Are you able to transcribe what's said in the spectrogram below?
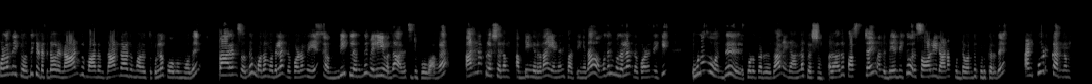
குழந்தைக்கு வந்து கிட்டத்தட்ட ஒரு நான்கு மாதம் நான்காவது மாதத்துக்குள்ள போகும்போது பேரண்ட்ஸ் வந்து முத முதல்ல அந்த குழந்தைய வீட்டுல இருந்து வெளியே வந்து அழைச்சிட்டு போவாங்க. அன்னப்பிரசனம் அப்படிங்கறதுனா என்னன்னு பாத்தீங்கன்னா முதல் முதல்ல அந்த குழந்தைக்கு உணவு வந்து கொடுக்கறது தான் இந்த அன்னப்பிரசனம் அதாவது ஃபர்ஸ்ட் டைம் அந்த பேபிக்கு ஒரு சாலிடான ஃபுட்டை வந்து கொடுக்கறது. அண்ட் கூடுக்கர்ணம்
